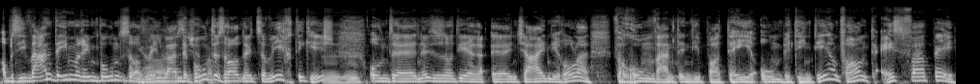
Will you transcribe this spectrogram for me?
aber sie wollen immer im Bundesrat, Ja, weil wenn der Bundesrat nicht so wichtig ist und äh, nicht so die äh, entscheidende Rolle warum wollen denn die Parteien unbedingt hin? Und vor allem die SVP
